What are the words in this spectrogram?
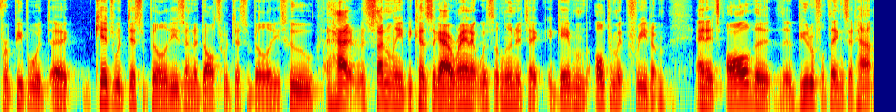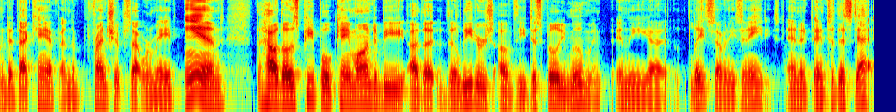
for people with uh, kids with disabilities and adults with disabilities who had suddenly because the guy who ran it was a lunatic, it gave them ultimate freedom. And it's all the, the beautiful things that happened at that camp and the friendships that were made and how those people came on to be uh, the, the leaders of the disability movement in the uh, late 70s and 80s and, and to this day.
